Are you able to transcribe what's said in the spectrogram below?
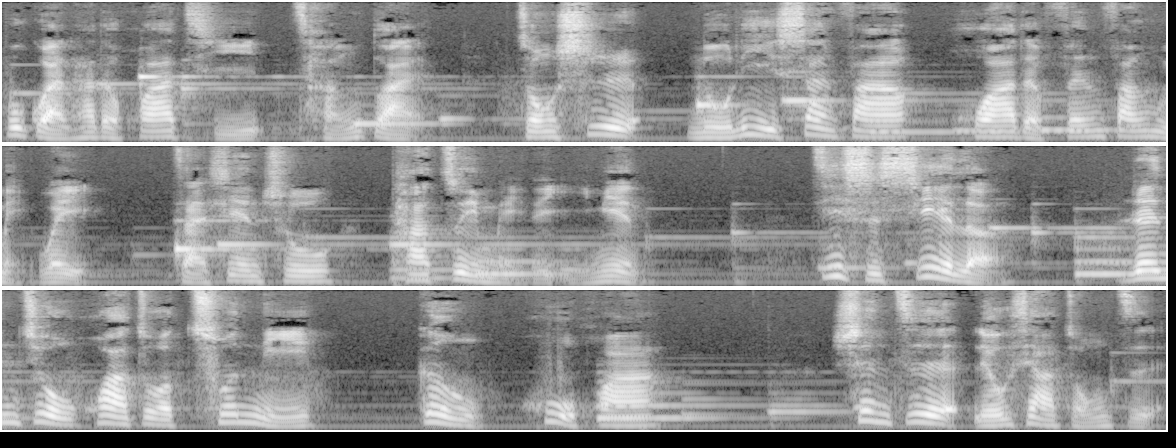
不管它的花期长短。总是努力散发花的芬芳美味，展现出它最美的一面。即使谢了，仍旧化作春泥，更护花，甚至留下种子，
